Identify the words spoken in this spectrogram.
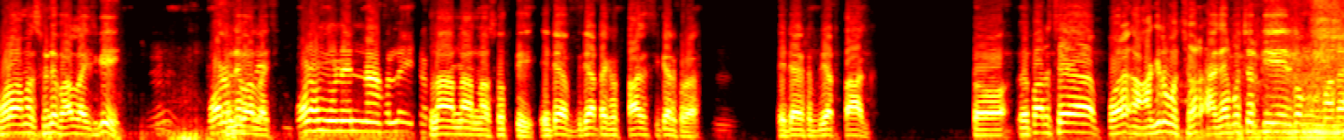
বড় আমার শুনে ভালো লাগছে কি? বড় শুনে ভালো লাগছে। বড় মনের না হলে না না না সত্যি। এটা বিরাট একটা তাগ স্বীকার করা। এটা একটা বিরাট তাগ তো ব্যাপার হচ্ছে পরে আগের বছর আগের বছর কি এরকম মানে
